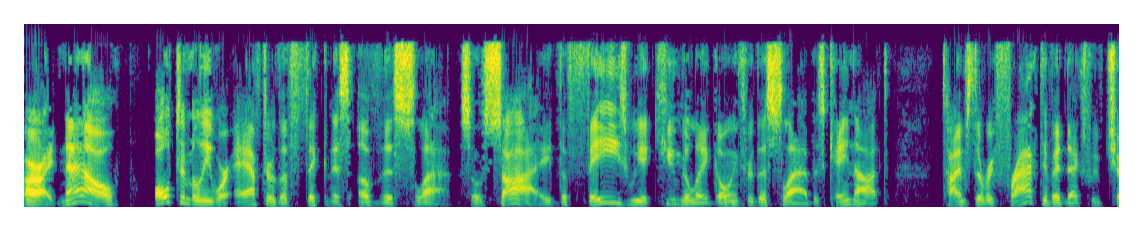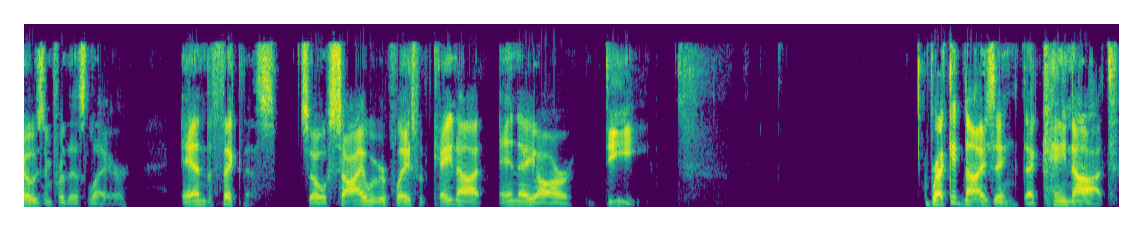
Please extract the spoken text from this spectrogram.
All right, now ultimately we're after the thickness of this slab. So psi, the phase we accumulate going through this slab is K naught times the refractive index we've chosen for this layer and the thickness. So psi we replace with K naught NAR D. Recognizing that K naught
